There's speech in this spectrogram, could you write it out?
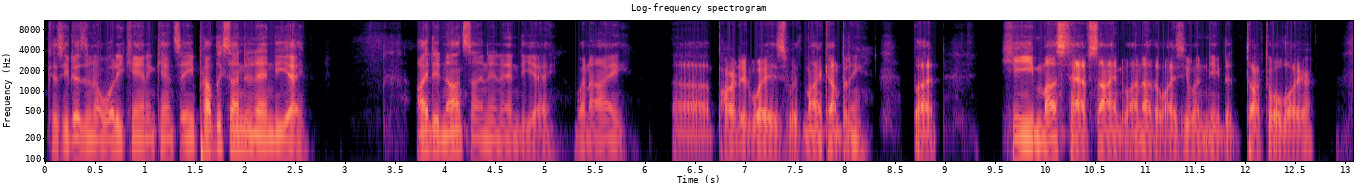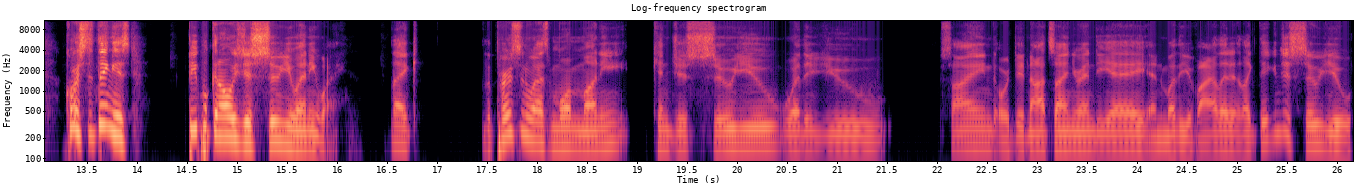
because he doesn't know what he can and can't say. He probably signed an NDA. I did not sign an NDA when I uh, parted ways with my company, but he must have signed one. Otherwise, he wouldn't need to talk to a lawyer. Of course, the thing is, people can always just sue you anyway. Like the person who has more money can just sue you whether you signed or did not sign your NDA and whether you violated it. Like they can just sue you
